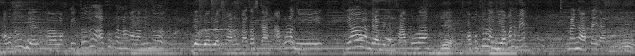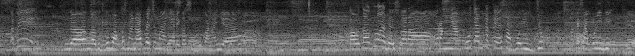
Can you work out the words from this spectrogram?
Aku tuh eh, waktu itu tuh aku pernah ngalamin tuh jam 12 malam ke atas kan. Aku lagi ya hampir-hampir jam 1 lah. Iya. Aku tuh lagi apa namanya? main HP kan. Hmm. Tapi nggak nggak begitu fokus main HP, cuma nyari kesibukan aja. Ah. Tahu-tahu tuh ada suara orang nyapu tapi pakai sapu ijuk, pakai sapu lidi. Iya.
